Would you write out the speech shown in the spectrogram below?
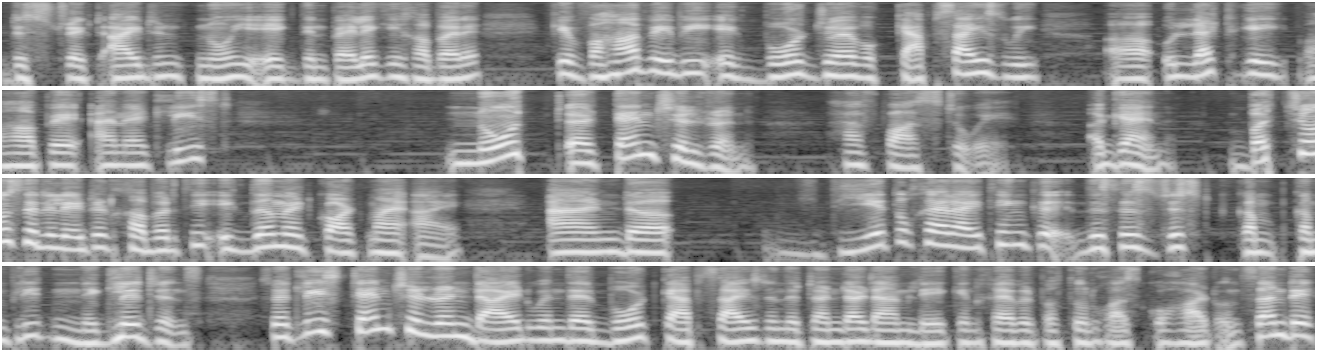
district I don't know ये एक दिन पहले की खबर है कि वहाँ पे भी एक बोट जो है, वो कैप्साइज हुई। उलट गई वहाँ पे and at least no ten children have passed away again बच्चों से रिलेटेड खबर थी, एकदम it caught my eye and ये तो खैर I think this is just complete negligence so at least ten children died when their boat capsized in the Tanda dam lake in Khyber Pakhtunkhwa Kohat on Sunday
